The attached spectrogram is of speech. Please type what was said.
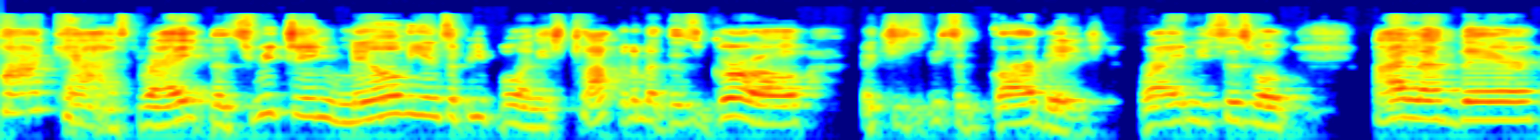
podcast, right? That's reaching millions of people. And he's talking about this girl like she's a piece of garbage, right? And he says, Well, I left there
